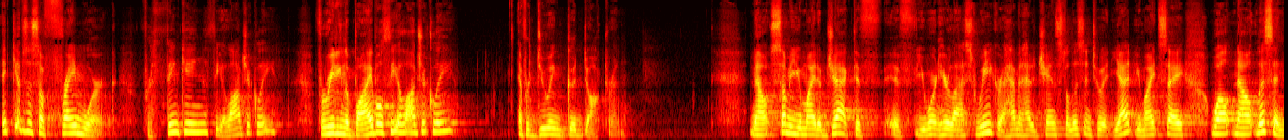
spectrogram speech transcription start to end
It gives us a framework for thinking theologically, for reading the Bible theologically, and for doing good doctrine. Now, some of you might object if, if you weren't here last week or haven't had a chance to listen to it yet. You might say, well, now listen,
